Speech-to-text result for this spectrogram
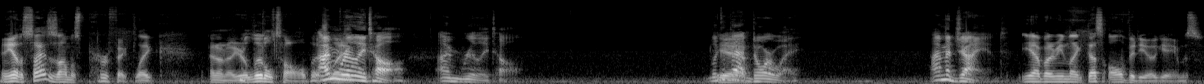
and yeah, the size is almost perfect. Like I don't know, you're a little tall, but I'm like- really tall. I'm really tall. Look at Yeah. that doorway. I'm a giant. yeah, but I mean like that's all video games.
